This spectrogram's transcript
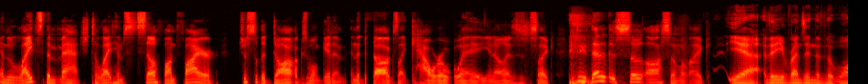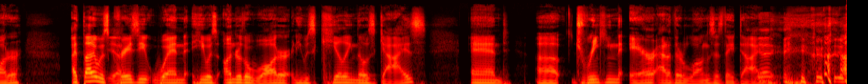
and lights the match to light himself on fire just so the dogs won't get him and the dogs like cower away you know it's just like dude that is so awesome like Yeah, and then he runs into the water. I thought it was Yeah. crazy when he was under the water and he was killing those guys and uh, drinking the air out of their lungs as they died. Yeah.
